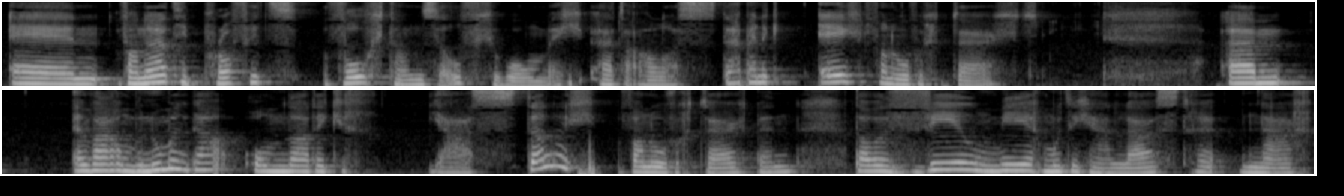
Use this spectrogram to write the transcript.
En vanuit die profits volgt dan zelf gewoon weg uit alles. Daar ben ik echt van overtuigd. Um, en waarom benoem ik dat? Omdat ik er ja, stellig van overtuigd ben dat we veel meer moeten gaan luisteren naar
